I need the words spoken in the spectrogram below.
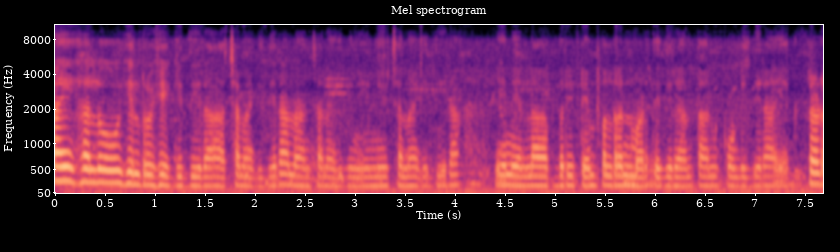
ಹಾಯ್ ಹಲೋ ಎಲ್ಲರೂ ಹೇಗಿದ್ದೀರಾ? ಚೆನ್ನಾಗಿದ್ದೀರಾ? ನಾನು ಚೆನ್ನಾಗಿದ್ದೀನಿ. ನೀವು ಚೆನ್ನಾಗಿದ್ದೀರಾ? ಏನೆಲ್ಲ ಬರೀ ಟೆಂಪಲ್ ರನ್ ಮಾಡ್ತಿದ್ದೀರಾ ಅಂತ ಅಂದ್ಕೊಂಡಿದ್ದೀರಾ ಎಕಡ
